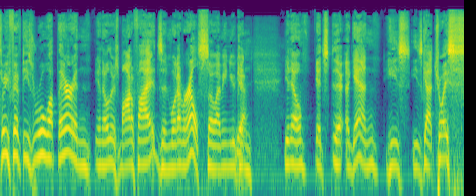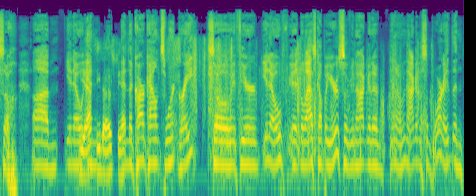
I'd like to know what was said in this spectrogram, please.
350s rule up there, and you know, there's modifieds and whatever else. So I mean, you Yeah. can you know, it's again, he's he's got choice. So, um, you know, Yeah, and, he does. Yeah. and the car counts weren't great. So if you're, you know, the last couple of years, so if you're not gonna, you know, not gonna support it, then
